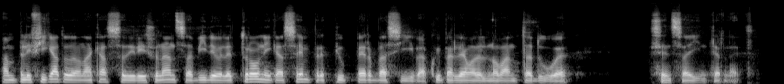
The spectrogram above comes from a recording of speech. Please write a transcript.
amplificato da una cassa di risonanza video elettronica sempre più pervasiva, qui parliamo del 92, senza internet.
